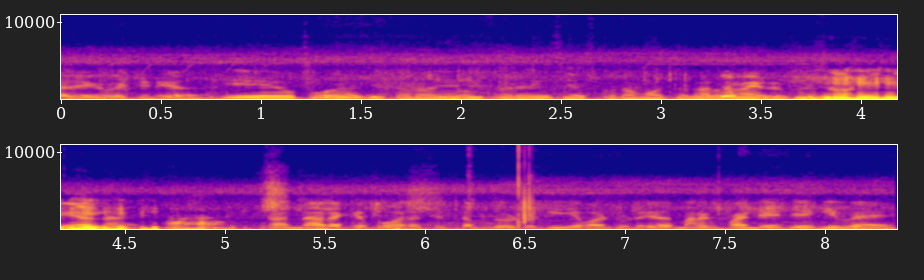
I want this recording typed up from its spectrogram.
కదా ఎగబెట్టింది కదా. ఏ ఫోన్ ఇస్తాడో ఏది ఇస్తాడో చేసుకుంటూ పోతున్నాడు. అర్థమైంది? ఇయ్యాలా? ఆహా. సన్నాలకే బోనస్ ఇస్తాం దొడ్డుకి ఇవ్వమంటుంది కదా. మనకి ఇవ్వాలి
